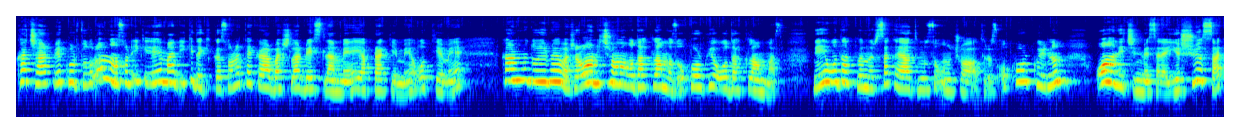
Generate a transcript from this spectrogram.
kaçar ve kurtulur. Ondan sonra iki, hemen iki dakika sonra tekrar başlar beslenmeye, yaprak yemeye, ot yemeye. Karnını doyurmaya başlar. O an için ona odaklanmaz. O korkuya odaklanmaz. Neye odaklanırsak hayatımızda onu çoğaltırız. O korkuyunun o an için mesela yaşıyorsak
